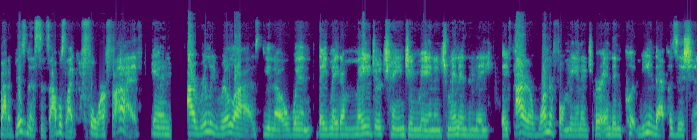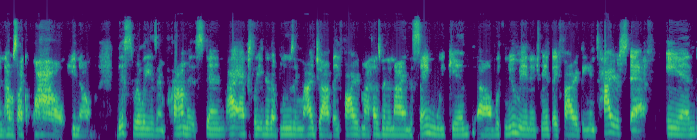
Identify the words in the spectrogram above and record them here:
about a business since I was like four or five. And I really realized, you know, when they made a major change in management and then they they fired a wonderful manager and then put me in that position. I was like, wow, you know, this really isn't promised. And I actually ended up losing my job. They fired my husband and I in the same weekend uh, with new management. They fired the entire staff. And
